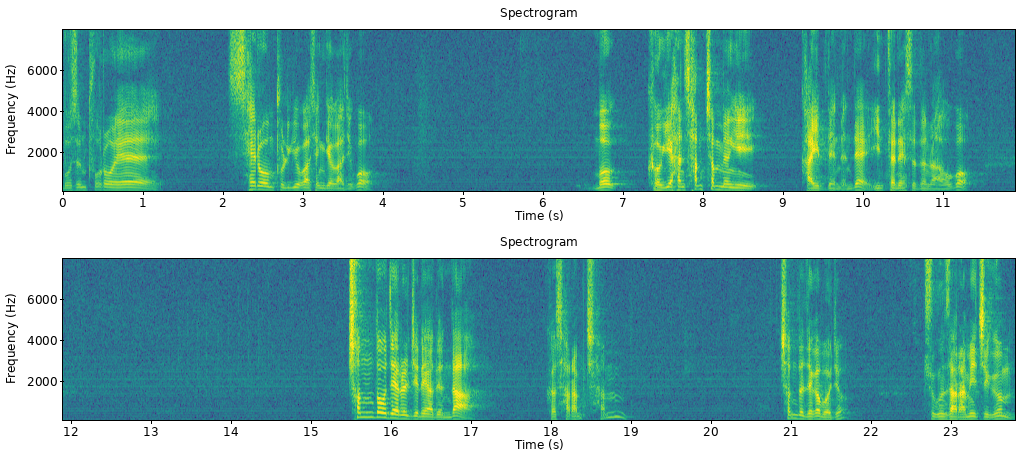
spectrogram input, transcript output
무슨 프로에 새로운 불교가 생겨가지고 뭐 거기 한 3천 명이 가입됐는데 인터넷에도 나오고 천도제를 지내야 된다. 그 사람 참 천도제가 뭐죠? 죽은 사람이 지금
